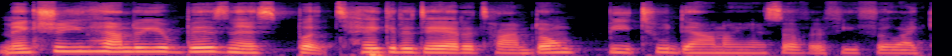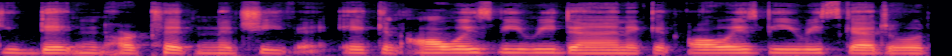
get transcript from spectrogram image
Make sure you handle your business, but take it a day at a time. Don't be too down on yourself if you feel like you didn't or couldn't achieve it. It can always be redone, it can always be rescheduled.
